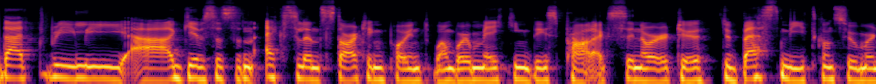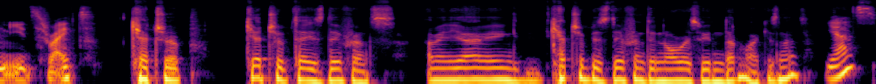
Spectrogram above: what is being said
that really uh, gives us an excellent starting point when we're making these products in order to to best meet consumer needs. Right? Ketchup ketchup tastes different. I mean, yeah, I mean, ketchup is different in Norway, Sweden, Denmark, isn't it? Yes.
